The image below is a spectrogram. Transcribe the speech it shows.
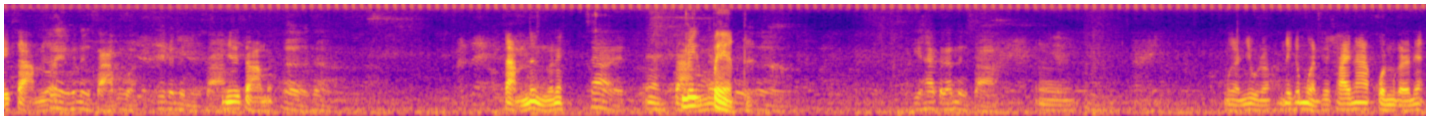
เลขสามเลยเออเป็นหนึ่งสามดีกว่านี่เป็นหนึ่งหนึ่งสามนี่เลขสามอะเออใช่สามหนึ่งวะเนี่ยใช่เออสามเลขแปดเอออะเออเมื่อกี้ให้ไปแล้วหนึ่งสามเออเหมือนอยู่เนอะนี่ก็เหมือนคล้ายๆหน้าคนเหมือนกันนะเนี่ย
